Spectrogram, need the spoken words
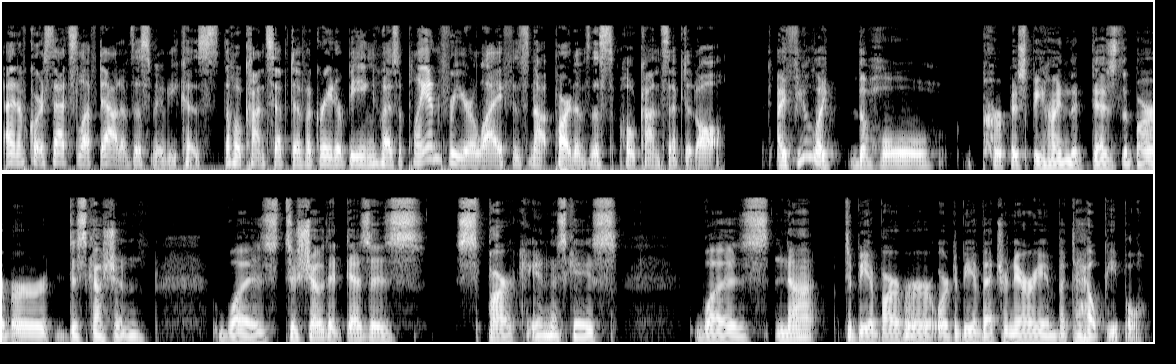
And of course, that's left out of this movie because the whole concept of a greater being who has a plan for your life is not part of this whole concept at all. I feel like the whole purpose behind the Dez the Barber discussion was to show that Dez's spark in this case was not to be a barber or to be a veterinarian, but to help people.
